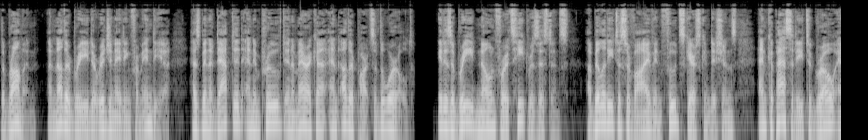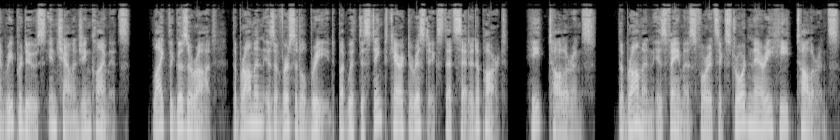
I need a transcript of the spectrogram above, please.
The Brahman, another breed originating from India, has been adapted and improved in America and other parts of the world. It is a breed known for its heat resistance, ability to survive in food-scarce conditions, and capacity to grow and reproduce in challenging climates. Like the Guzerat, the Brahman is a versatile breed but with distinct characteristics that set it apart. Heat tolerance. The Brahman is famous for its extraordinary heat tolerance.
